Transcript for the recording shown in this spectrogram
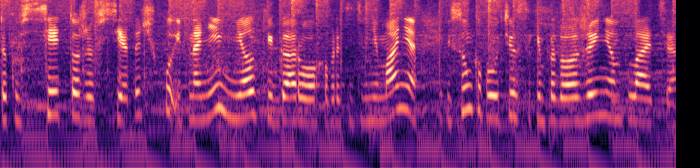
такую сеть тоже в сеточку, и на ней мелкий горох. Обратите внимание, и сумка получилась таким продолжением платья.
